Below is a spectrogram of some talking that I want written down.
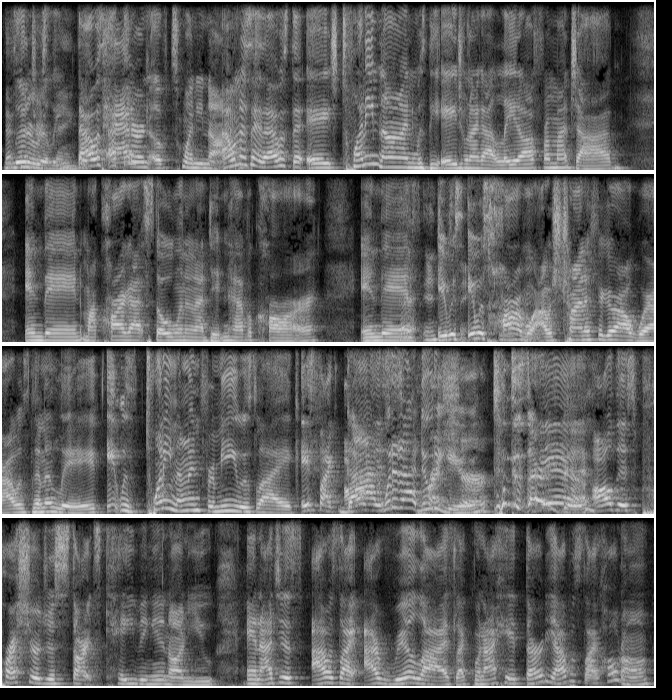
That's literally, that was pattern of 29. I want to say that was the age. Twenty nine was the age when I got laid off from my job, and then my car got stolen, and I didn't have a car. And then it was it was horrible. Mm-hmm. I was trying to figure out where I was gonna live. It was twenty nine for me. It was like It's like God, what did I do to you to deserve yeah, this? all this pressure just starts caving in on you. And I just, I was like, I realized, like, when I hit 30, I was like, hold on,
